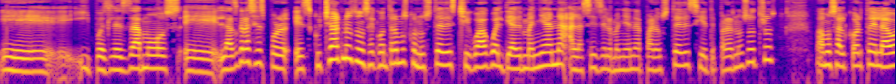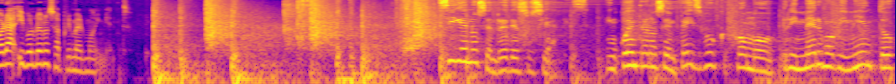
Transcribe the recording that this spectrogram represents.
eh, y pues les damos las gracias por escucharnos. Nos encontramos con ustedes, Chihuahua, el día de mañana a las 6 de la mañana para ustedes, 7 para nosotros. Vamos al corte de la hora y volvemos a primer movimiento. Síguenos en redes sociales. Encuéntranos en Facebook como Primer Movimiento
